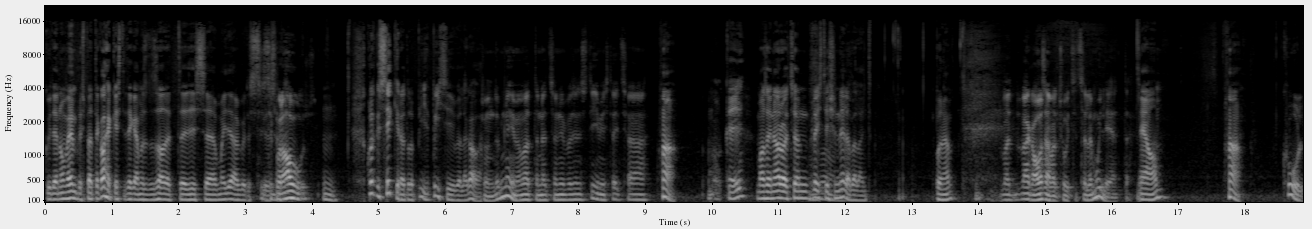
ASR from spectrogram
kui te novembris peate kahekesti tegema seda saadet, siis äh, ma ei tea, kuidas see pole aus mm.. kuule, kas Sekiro tuleb PC peale ka või? tundub nii, ma vaatan, et see on juba siin Steamis täitsa okei okay.. ma sain aru, et see on PlayStation nelja peal ainult. põnev. väga osavalt suutsid selle mulje jätta. jaa. Cool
